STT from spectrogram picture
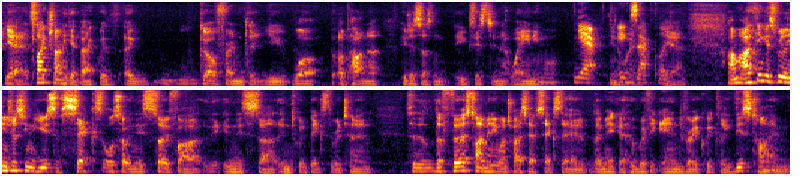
Yeah, it's like trying to get back with a girlfriend that you, well, a partner who just doesn't exist in that way anymore. Yeah, a way. exactly. Yeah, um, I think it's really interesting the use of sex also in this so far in this uh, in Twin Peaks: The Return. So the, the first time anyone tries to have sex there, they make a horrific end very quickly. This time,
